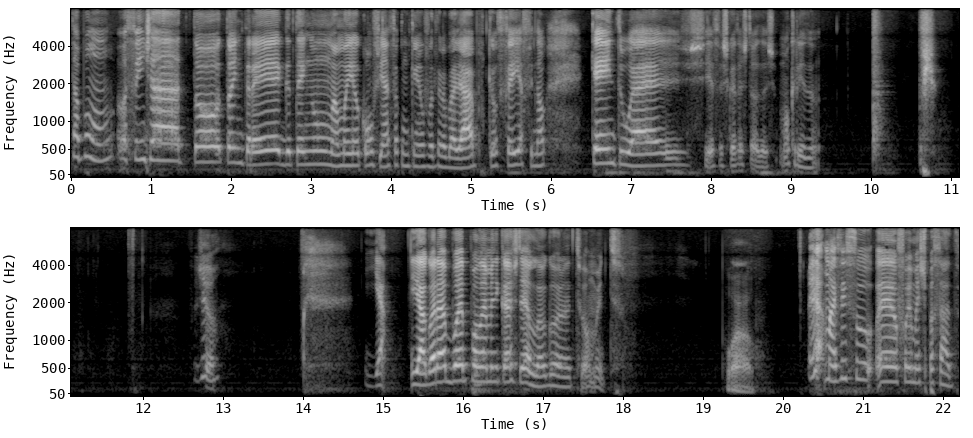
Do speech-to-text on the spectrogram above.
Tá bom. Assim já tô, tô entregue, tenho uma maior confiança com quem eu vou trabalhar, porque eu sei, afinal, quem tu és e essas coisas todas. Meu querido. Fugiu. Yeah. E agora boas polêmicas dele, agora, atualmente. Uau. É, mas isso é, foi o mês passado.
